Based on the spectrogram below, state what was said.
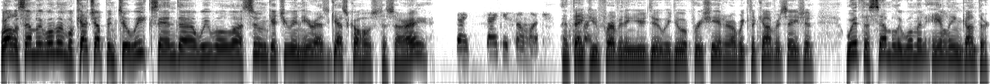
Well, Assemblywoman, we'll catch up in two weeks, and uh, we will uh, soon get you in here as guest co-hostess. All right. Thank, thank you so much. And thank you for everything you do. We do appreciate it. Our weekly conversation with Assemblywoman Aileen Gunther.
